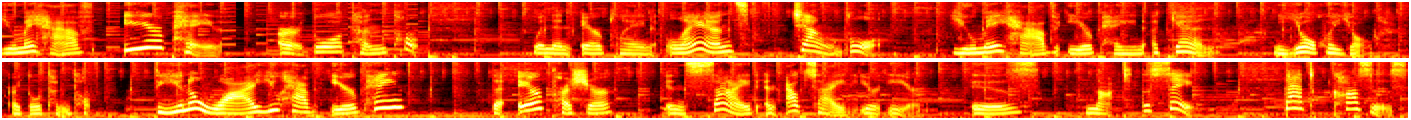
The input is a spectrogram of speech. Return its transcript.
，you may have ear pain，耳朵疼痛。When an airplane lands，降落，you may have ear pain again，你又会有耳朵疼痛。Do you know why you have ear pain? The air pressure inside and outside your ear is not the same. That causes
